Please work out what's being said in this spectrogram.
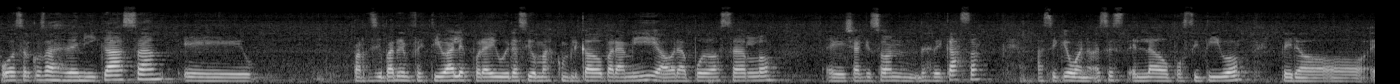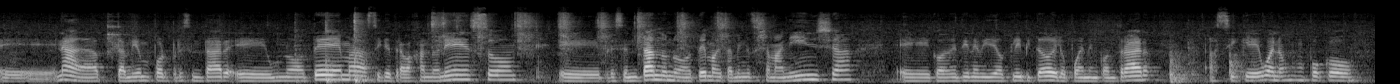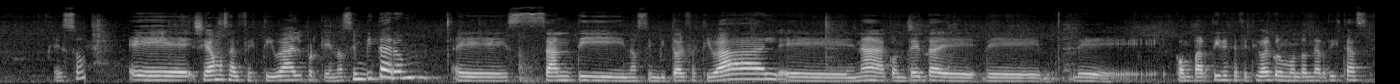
puedo hacer cosas desde mi casa. Eh, participar en festivales por ahí hubiera sido más complicado para mí ahora puedo hacerlo eh, ya que son desde casa. Así que bueno, ese es el lado positivo. Pero eh, nada, también por presentar eh, un nuevo tema, así que trabajando en eso, presentando un nuevo tema que también se llama Ninja, con que tiene videoclip y todo y lo pueden encontrar. Así que bueno, un poco eso. Eh, llegamos al festival porque nos invitaron. eh, Santi nos invitó al festival. eh, nada, contenta de, compartir este festival con un montón de artistas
